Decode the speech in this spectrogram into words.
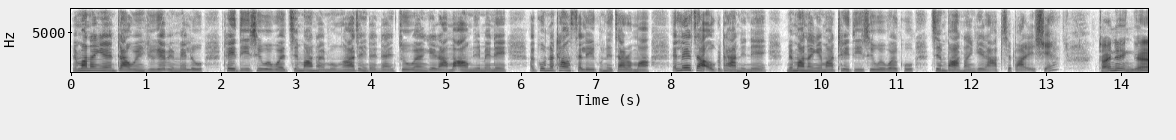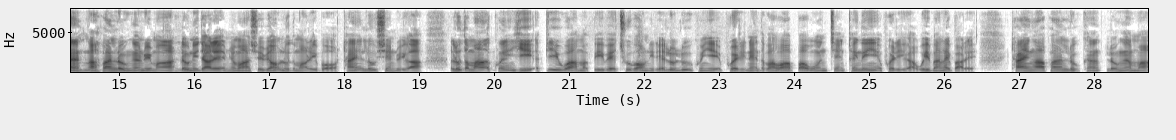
မြန်မာနိုင်ငံတာဝန်ယူခဲ့ပေမဲ့လို့ထိပ်သီးစည်းဝေးပွဲကျင်းပနိုင်မှု9ချိန်တိုင်တိုင်ကြိုးပမ်းခဲ့တာမအောင်မြင်မဲနဲ့အခု2014ခုနှစ်ကျတော့မှအလဲကျဥက္ကဋ္ဌအနေနဲ့မြန်မာနိုင်ငံမှာထိပ်သီးစည်းဝေးပွဲကိုကျင်းပနိုင်ခဲ့တာဖြစ်ပါတယ်ရှင်။ ထိုင်းနိုင်ငံငါးဖမ်းလုပ်ငန်းတွေမှာလုပ်နေကြတဲ့မြန်မာရွှေပြောင်းအလုပ်သမားတွေပေါ်ထိုင်းအလုပ်ရှင်တွေကအလုပ်သမားအခွင့်အရေးအပြည့်အဝမပေးဘဲချိုးဖောက်နေတယ်လို့လူအခွင့်အရေးအဖွဲ့တွေနဲ့တဘာဝပတ်ဝန်းကျင်ထိန်းသိမ်းရေးအဖွဲ့တွေကဝေဖန်လိုက်ပါတယ်။ထိုင်းငါးဖမ်းလုပ်ခန်းလုပ်ငန်းမှာ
